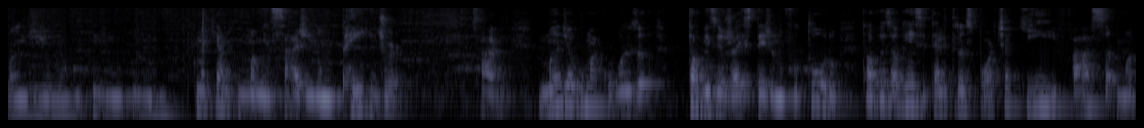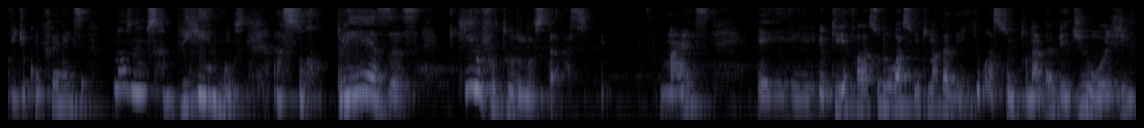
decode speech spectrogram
mande um, um, um como é que é, uma mensagem num pager, sabe? Mande alguma coisa, talvez eu já esteja no futuro, talvez alguém se teletransporte aqui e faça uma videoconferência. Nós não sabemos as surpresas que o futuro nos traz. Mas é, eu queria falar sobre o assunto nada a ver. E o assunto nada a ver de hoje,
